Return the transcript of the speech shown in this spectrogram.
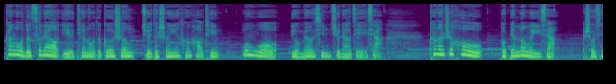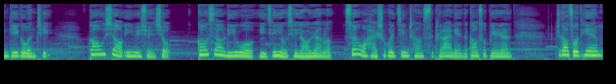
看了我的资料，也听了我的歌声，觉得声音很好听，问我有没有兴趣了解一下。看到之后，我便愣了一下。首先第一个问题。高校音乐选秀，高校离我已经有些遥远了。虽然我还是会经常死皮赖脸的告诉别人，直到昨天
